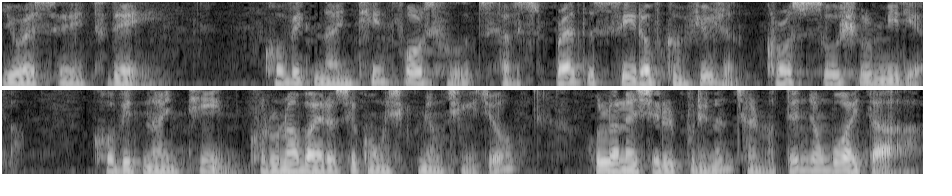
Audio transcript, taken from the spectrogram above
USA Today COVID-19 falsehoods have spread the seed of confusion across social media. COVID-19, 코로나 바이러스의 공식 명칭이죠. 혼란의 씨를 뿌리는 잘못된 정보가 있다.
